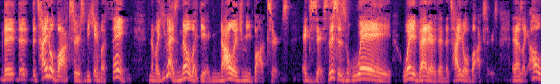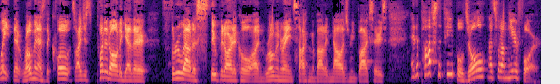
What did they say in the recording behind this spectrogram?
the the the title boxers became a thing. And I'm like, you guys know like the acknowledge me boxers exists. This is way, way better than the title boxers. And I was like, oh, wait, that Roman has the quote. So I just put it all together, threw out a stupid article on Roman Reigns talking about acknowledge me boxers. And it pops the people, Joel. That's what I'm here for.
